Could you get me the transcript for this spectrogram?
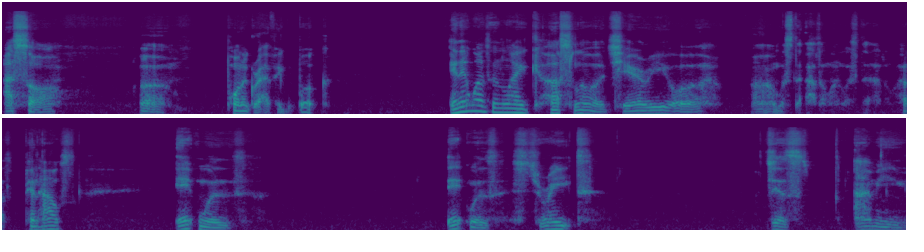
I saw a pornographic book. And it wasn't like Hustler or Cherry or um, what's the other one? What's the other one? Penthouse. It was it was straight just I mean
